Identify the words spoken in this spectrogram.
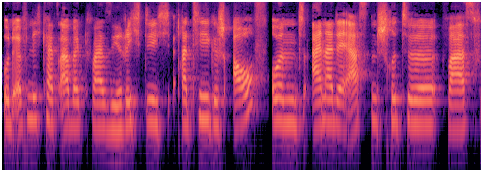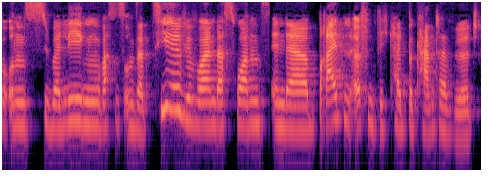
und Öffentlichkeitsarbeit quasi richtig strategisch auf. Und einer der ersten Schritte war es für uns zu überlegen, was ist unser Ziel? Wir wollen, dass Swans in der breiten Öffentlichkeit bekannter wird.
